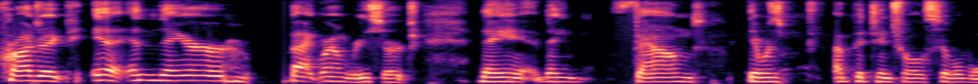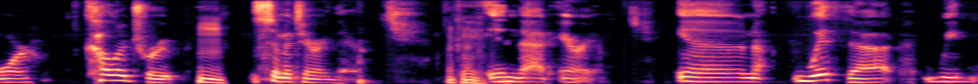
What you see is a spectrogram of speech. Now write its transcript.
project in their background research, they they found there was a potential Civil War colored troop hmm. cemetery there okay. in that area. And with that, we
